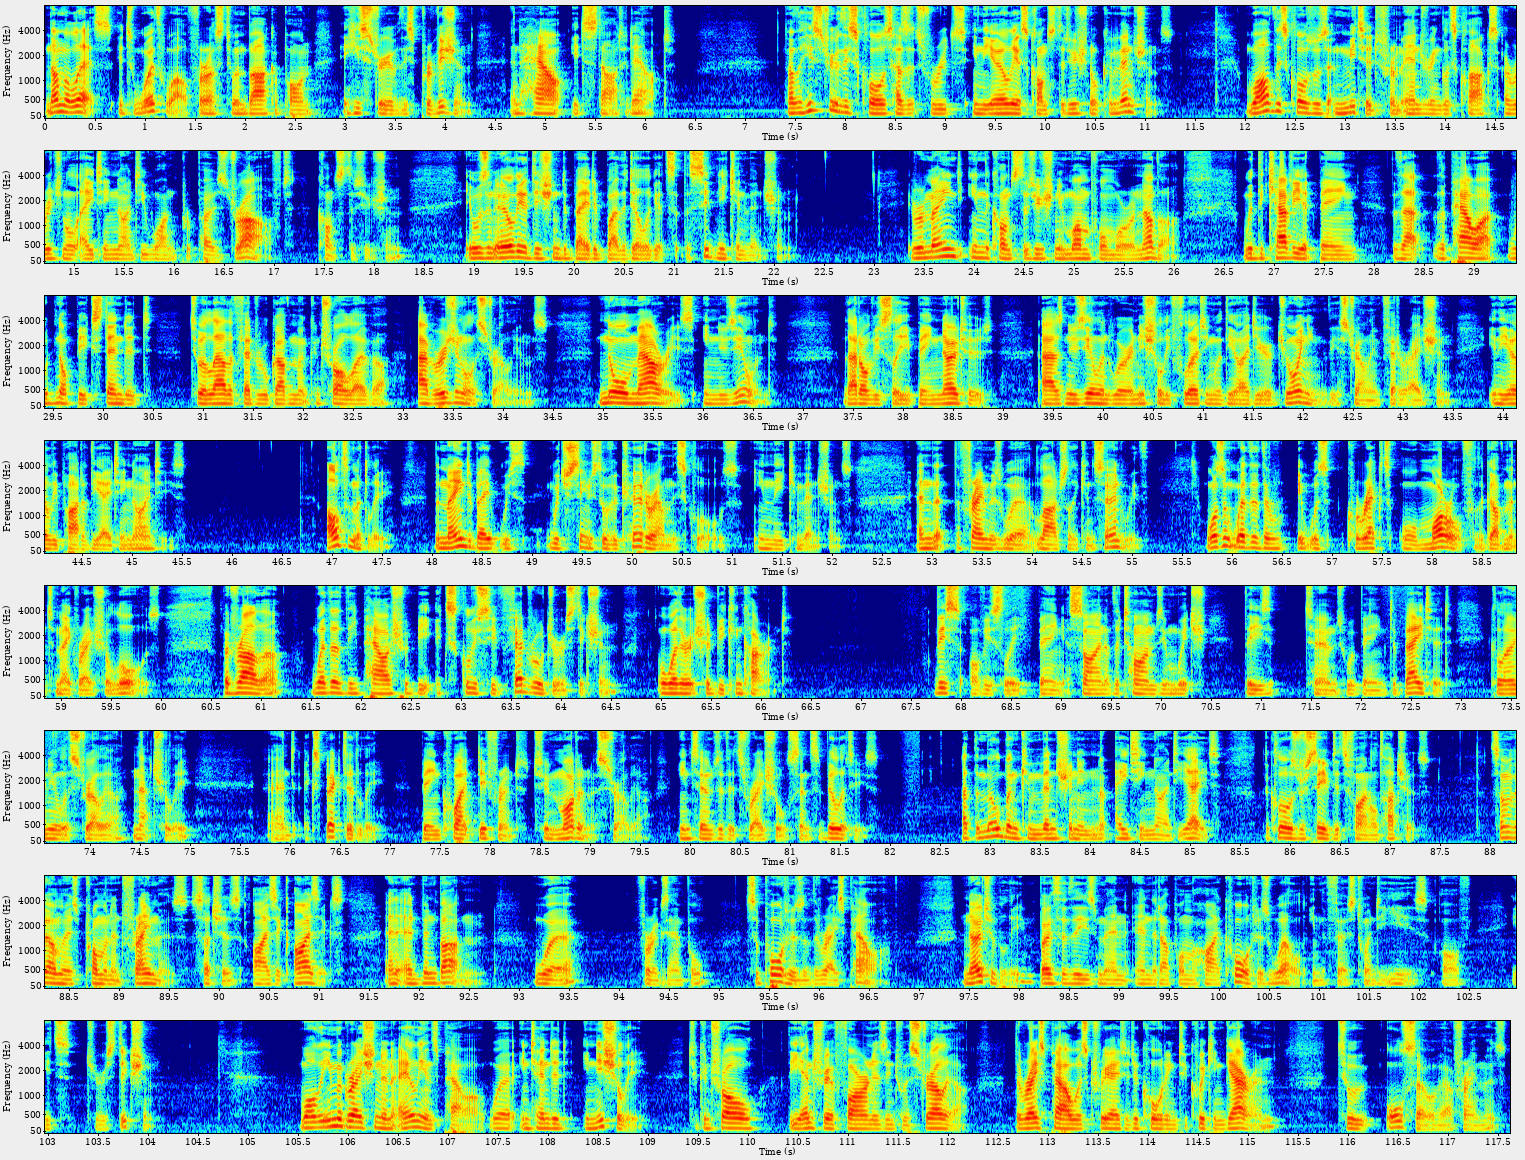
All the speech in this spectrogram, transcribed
Nonetheless, it's worthwhile for us to embark upon a history of this provision and how it started out. Now, the history of this clause has its roots in the earliest constitutional conventions. While this clause was omitted from Andrew Inglis Clark's original 1891 proposed draft constitution, it was an early addition debated by the delegates at the Sydney Convention. It remained in the Constitution in one form or another, with the caveat being that the power would not be extended to allow the federal government control over Aboriginal Australians, nor Maoris in New Zealand. That obviously being noted as New Zealand were initially flirting with the idea of joining the Australian Federation in the early part of the 1890s. Ultimately, the main debate which, which seems to have occurred around this clause in the conventions, and that the framers were largely concerned with, wasn't whether the, it was correct or moral for the government to make racial laws, but rather whether the power should be exclusive federal jurisdiction or whether it should be concurrent. This obviously being a sign of the times in which these terms were being debated, colonial Australia naturally and expectedly being quite different to modern Australia in terms of its racial sensibilities. At the Melbourne Convention in 1898, the clause received its final touches. Some of our most prominent framers, such as Isaac Isaacs and Edmund Barton, were, for example, supporters of the race power. Notably, both of these men ended up on the High Court as well in the first 20 years of its jurisdiction. While the immigration and aliens power were intended initially to control the entry of foreigners into Australia, the race power was created according to Quick and Garran, two also of our framers,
